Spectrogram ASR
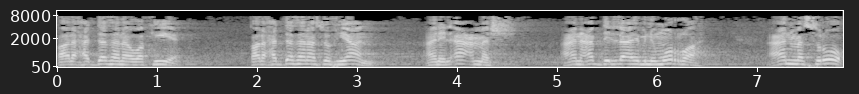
قال حدثنا وكيع. قال حدثنا سفيان عن الأعمش عن عبد الله بن مرة عن مسروق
